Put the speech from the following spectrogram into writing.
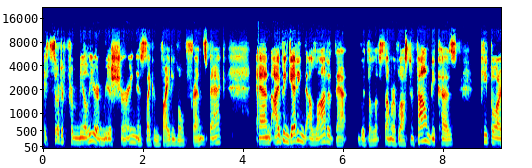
It's sort of familiar and reassuring. It's like inviting old friends back. And i've been getting a lot of that with the summer of lost and found because people are,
